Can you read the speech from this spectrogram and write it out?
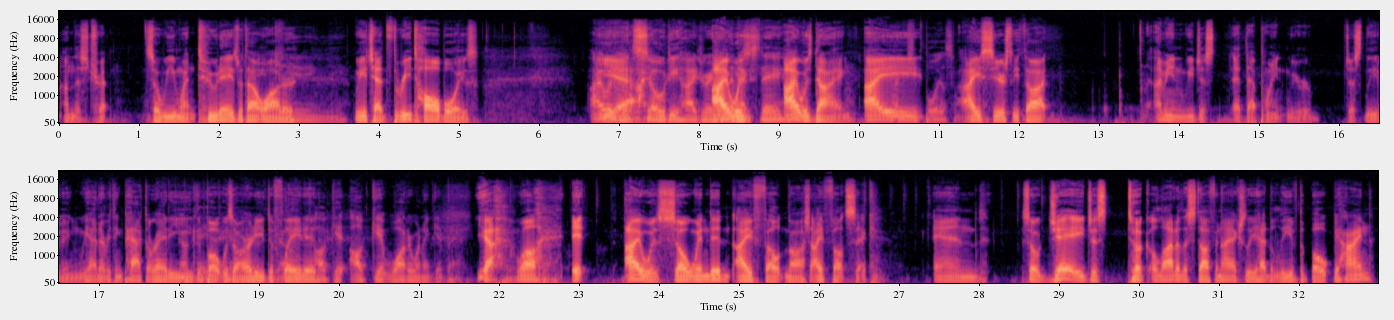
on this trip. So we went two days without water. We each had three tall boys. I would Yeah. have been so dehydrated I the was- next day. I was dying. I boil I seriously thought. I mean, we just at that point we were just leaving. We had everything packed already. Okay, the yeah, boat was yeah, already yeah, yeah. deflated. I'll get I'll get water when I get back. Yeah, well, it. I was so winded. I felt nauseous. I felt sick, and so Jay just took a lot of the stuff, and I actually had to leave the boat behind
